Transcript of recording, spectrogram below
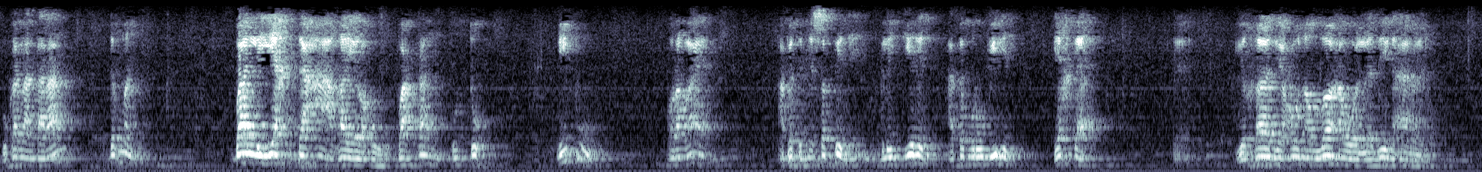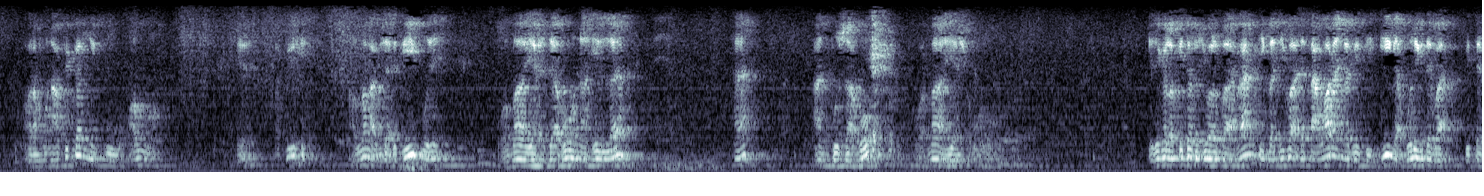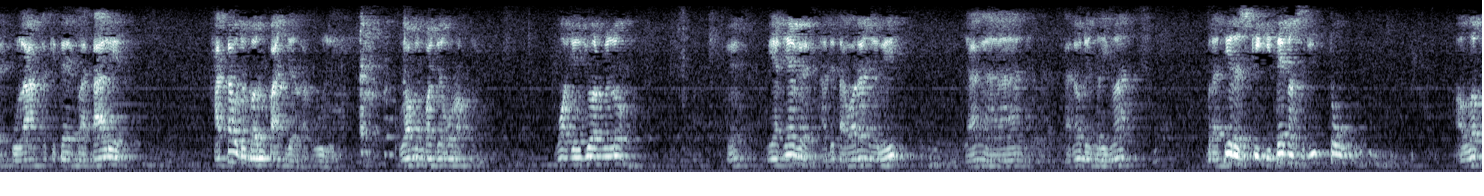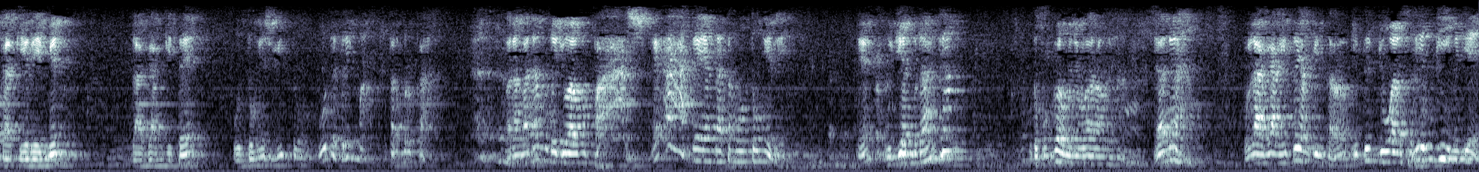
Bukan lantaran demen. Bali yakhda'a ghairahu bahkan untuk nipu orang lain. Apa itu nyesetin nih, gelincirin atau merugiin. Yakhda. Ya. Yukhadi'un Allah wal ladzina amanu. Orang munafik kan nipu Allah. Ya, tapi Allah nggak bisa ditipu ya. Wa ma yahda'una illa ha anfusahum wa ma. Jadi kalau kita jual barang, tiba-tiba ada tawaran yang lebih tinggi, nggak boleh kita kita pulang, kita batalin. Hatta udah baru panjang nggak boleh. Ulangin panjang orang. Mau jadi jual melu. Oke, niatnya be, ada tawaran yang lebih, jangan. Karena udah terima, berarti rezeki kita emang segitu. Allah kirimin dagang kita untungnya segitu. Udah terima, ntar berkah. Kadang-kadang udah jual ngepas, eh ada yang datang untung ini. Ya, ujian berdagang. Udah pegel punya barangnya. Ya udah, pedagang itu yang pintar, itu jual seri rugi nih dia.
